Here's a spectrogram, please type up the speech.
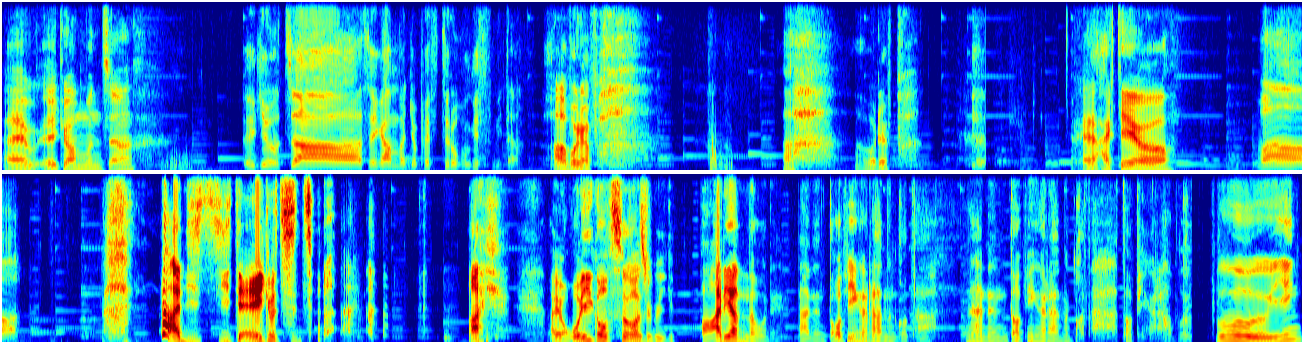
아유, 애교 한 문장. 애교 자 제가 한번 옆에서 들어보겠습니다. 아 머리 아파. 아, 아 머리 아파. 에, 할게요. 와 아니 이 애교 진짜. 아이, 아니 어이가 없어가지고 이게 말이 안 나오네. 나는 더빙을 하는 거다. 나는 더빙을 하는 거다. 더빙을 하는 아, 뭐, 뿌잉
